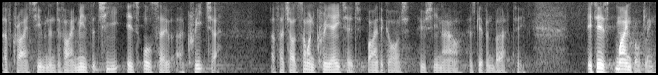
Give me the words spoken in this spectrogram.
of Christ, human and divine, means that she is also a creature of her child, someone created by the God who she now has given birth to. It is mind boggling.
